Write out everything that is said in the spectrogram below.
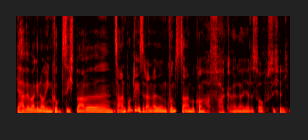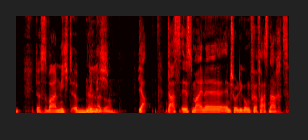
ja, wenn man genau hinguckt, sichtbare Zahnprothese dann, also einen Kunstzahn bekommen. Oh, fuck, Alter. Ja, das war auch sicherlich. Das war nicht äh, billig. Ne? Also, ja, das ist meine Entschuldigung für Fasnacht.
